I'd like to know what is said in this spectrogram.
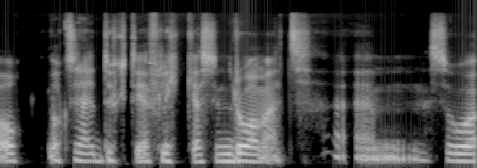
och också det här duktiga flicka-syndromet. Ehm, så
